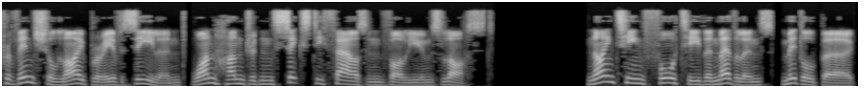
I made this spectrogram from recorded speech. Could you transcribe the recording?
Provincial Library of Zeeland 160,000 volumes lost 1940 The Netherlands, Middelburg,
